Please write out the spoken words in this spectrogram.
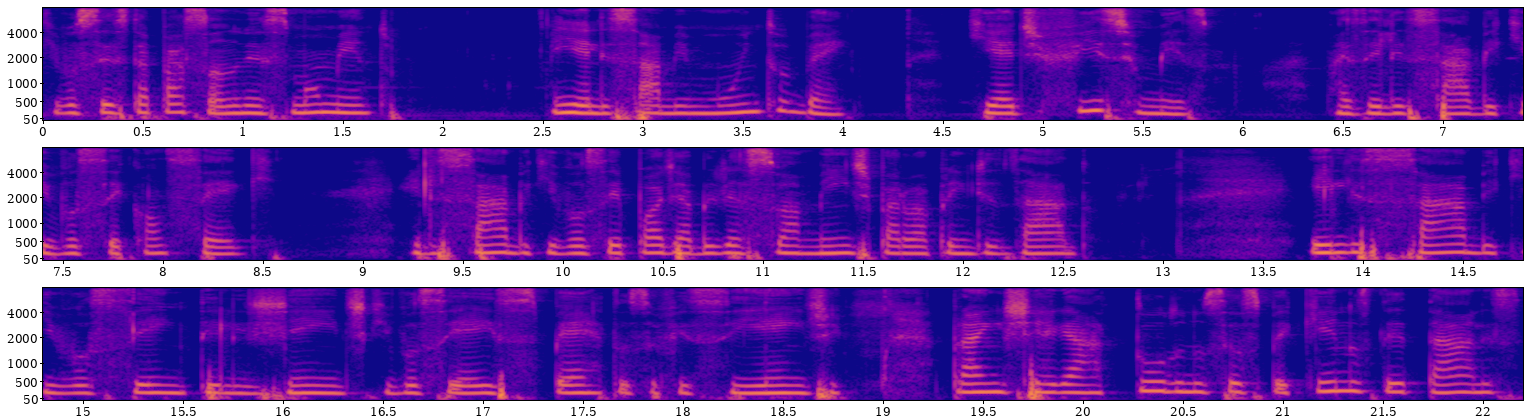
que você está passando nesse momento. E ele sabe muito bem que é difícil mesmo, mas ele sabe que você consegue. Ele sabe que você pode abrir a sua mente para o aprendizado. Ele sabe que você é inteligente, que você é esperto o suficiente para enxergar tudo nos seus pequenos detalhes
